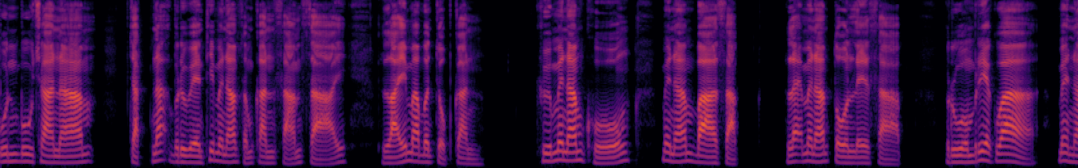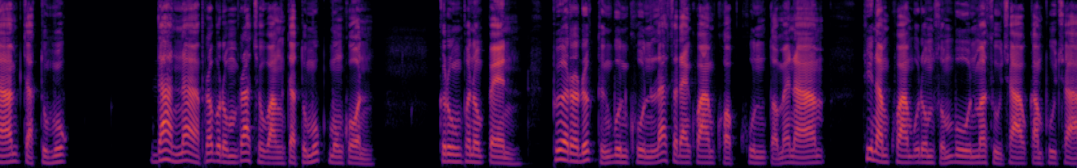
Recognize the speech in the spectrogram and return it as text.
บุญบูชาน้ำจัดณบริเวณที่แม่น้ำสำคัญสามสาย ไหลมาบรรจบกัน คือแม่น้ำโขง แม่น้ำบาสัก และแม่น้ำโตนเลสาบ รวมเรียกว่า แม่น้ำจัตุมุก ด้านหน้าพระบรมราชวังจัตุมุกมงคล กรุงพนมเปญ เพื่อระลึกถึงบุญคุณและแสดงความขอบคุณต่อแม่น้ำที่นำความอุดมสมบูรณ์มาสู่ชาวกัมพูชา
